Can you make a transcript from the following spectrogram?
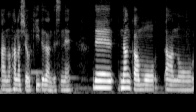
あの話を聞いてたんですね。でなんかもうあの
